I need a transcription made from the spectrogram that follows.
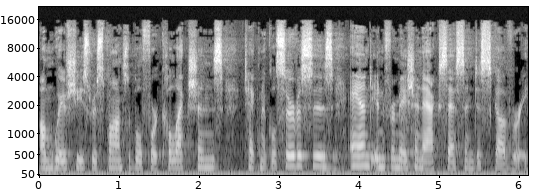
um, where she's responsible for collections, technical services, and information access and discovery.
